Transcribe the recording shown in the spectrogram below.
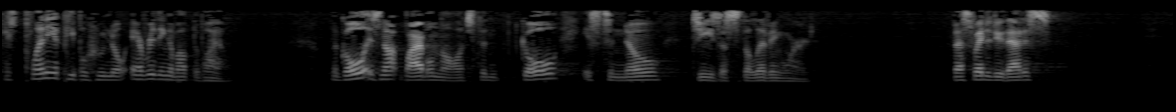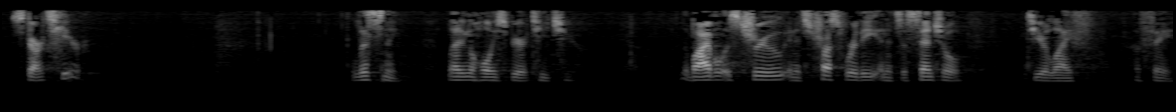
there's plenty of people who know everything about the Bible. The goal is not Bible knowledge. The goal is to know Jesus, the living Word. Best way to do that is starts here. Listening, letting the Holy Spirit teach you. The Bible is true and it's trustworthy and it's essential to your life of faith.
